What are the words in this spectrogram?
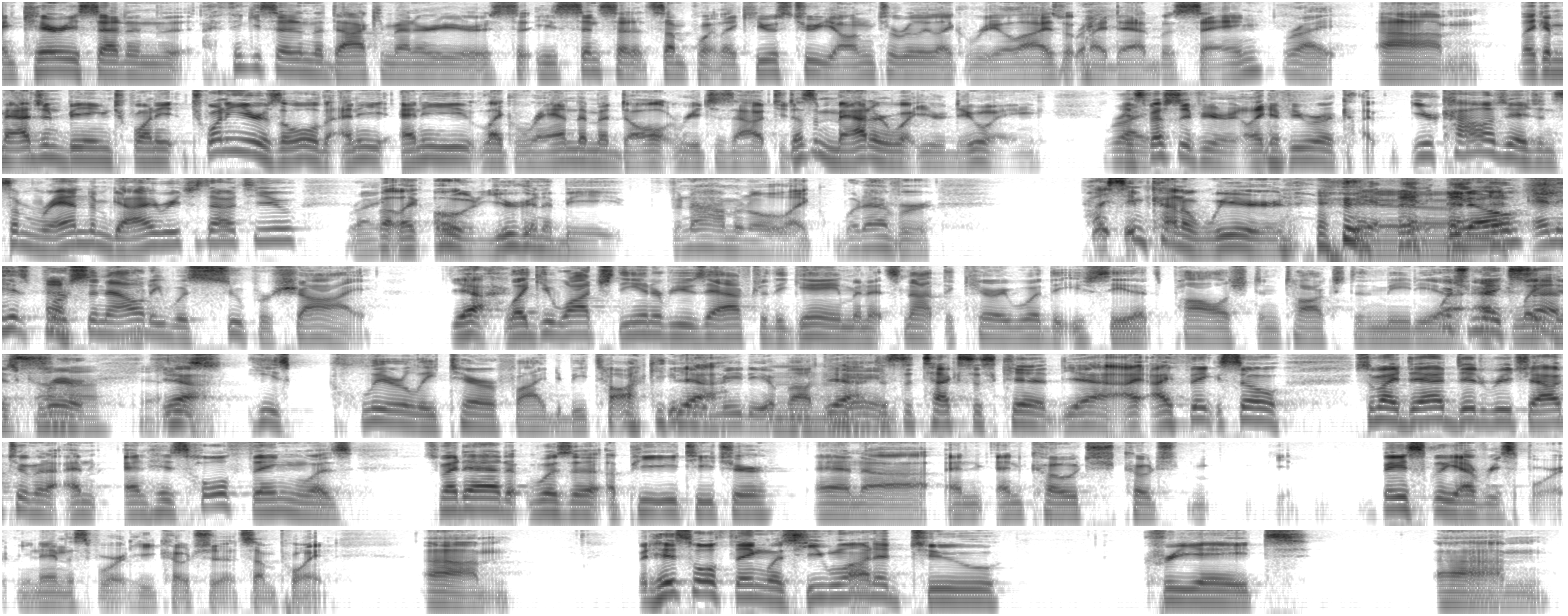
And Kerry said in the, I think he said in the documentary, or he's since said at some point, like he was too young to really like realize what my dad was saying. right Um, like imagine being 20, 20 years old. Any any like random adult reaches out to you. Doesn't matter what you're doing, Right. Especially if you're like if you were a, you're college age and some random guy reaches out to you, Right. But like, oh, you're gonna be phenomenal, like whatever. Probably seemed kind of weird, Yeah. you know? and his personality was super shy yeah, Like you watch the interviews after the game, and it's not the Kerry Wood that you see that's polished and talks to the media. Which at makes late in his sense. career. Uh-huh, He's, yeah. he's clearly terrified to be talking to the media about the yeah, game. just a Texas kid. Yeah, I, I think so. So my dad did reach out to him, and and, and his whole thing was so my dad was a, a PE teacher and uh and and coach coached basically every sport. You name the sport, he coached it at some point. Um, but his whole thing was he wanted to create. Um,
